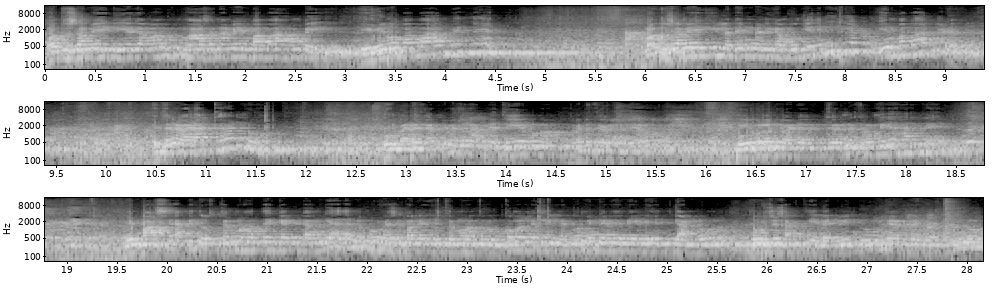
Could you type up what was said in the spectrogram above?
මధు සමයේ ගිය ගමන් මාස 9 බබා හම්බෙයි එහෙම බබා හම්බෙන්නේ නැහැ මధు සමයේ ගිහිල්ලා දෙන්න නිකන් මුදියගෙන හිටියනම් එහෙම බබා හම්බෙන්නේ එතන වැඩක් කරන්න ඕන. මේ වැඩ කරන්නේ මෙතන අපිට තේරුණා වැඩ කරගෙන යනවා. මේගොල්ලන්ගේ වැඩ කරන ක්‍රමය හරිනේ මේ පස්සේ අපි දොස්තර මහත්තයෙක් එක්කන් ගියා. දැන් මේ පුරුෂ බලයේ දොස්තර මහත්තයා ඔක්කොම ලැගිල්ලකෝ මෙන්න මේ මේ බෙහෙත් ගන්න ඕන. පුරුෂ ශක්තිය වැඩි වෙන්න ඕන. නේද බෙහෙත් ගන්න ඕන.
